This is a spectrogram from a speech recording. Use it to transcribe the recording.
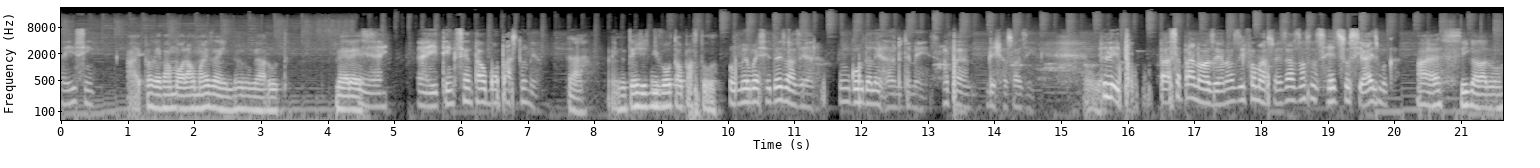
Aí sim. Aí pra levar a moral mais ainda, o garoto. Merece. É, aí tem que sentar o bom pastor mesmo. Tá. Aí não tem jeito de voltar o pastor. O meu vai ser 2x0. Um gol do Alejandro também. Só pra deixar sozinho. Felipe, passa pra nós aí as nossas informações, as nossas redes sociais, meu cara. Ah, é, siga lá no,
